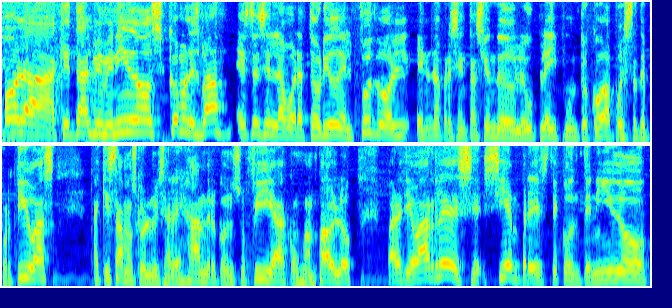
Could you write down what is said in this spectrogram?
Hola, ¿qué tal? Bienvenidos. ¿Cómo les va? Este es el Laboratorio del Fútbol en una presentación de wplay.co, apuestas deportivas. Aquí estamos con Luis Alejandro, con Sofía, con Juan Pablo, para llevarles siempre este contenido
